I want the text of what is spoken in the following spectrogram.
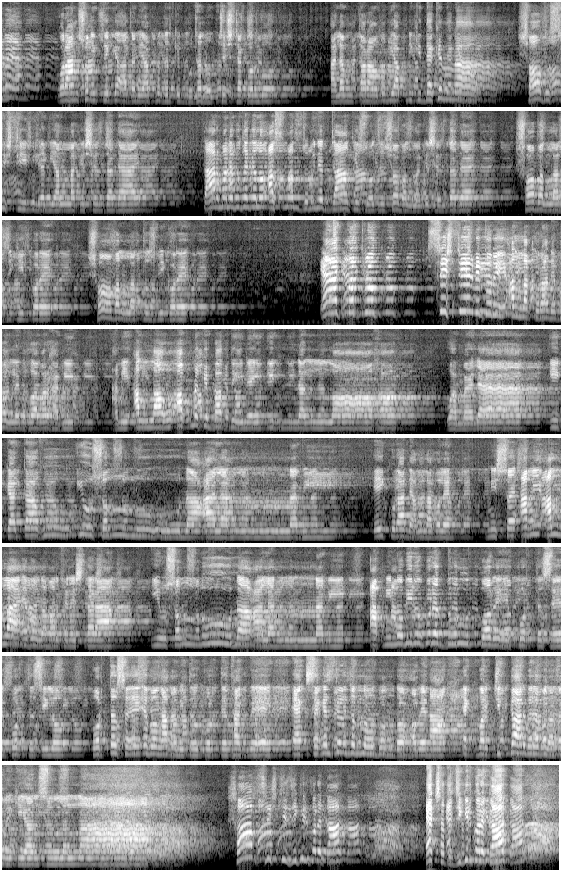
কোরআন শরীফ থেকে আজ আমি আপনাদেরকে বোঝানোর চেষ্টা করব। আলাম তারা নবী, আপনি কি দেখেন না? সব সৃষ্টিগুলি আমি আল্লাহকে সেজদা দেয়। তার মানে বোঝা গেল আসমান, জমিনের যা কিছু আছে সব আল্লাহকে সেজদা দেয়। সব আল্লাহর জিকির করে, সব আল্লাহর তসবি করে। একমাত্র সৃষ্টির ভিতরে আল্লাহ কোরআনে বললেন হো আমার হাবিব, আমি আল্লাহ আপনাকে বাদ দিই নাই। ইন্নাল্লাহ ওয়া মালাইকাতাহু ইউসাল্লুনা আলান নবী। এই কোরআনে আল্লাহ বলেন, নিশ্চয় আমি আল্লাহ এবং আমার ফেরেশতারা ইউসাল্লুনা আলান নবী। আপনি নবীর উপরে দুরূদ পড়ে পড়তেছে, পড়তেছিল, পড়তেছে এবং আগামীতেও পড়তে থাকবে। এক সেকেন্ডের জন্য বন্ধ হবে না। একবার চিৎকার মেরে বলা যাবে কি আর রাসূলুল্লাহ? সব সৃষ্টি জিকির করে কার? একসাথে জিকির করে কার?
